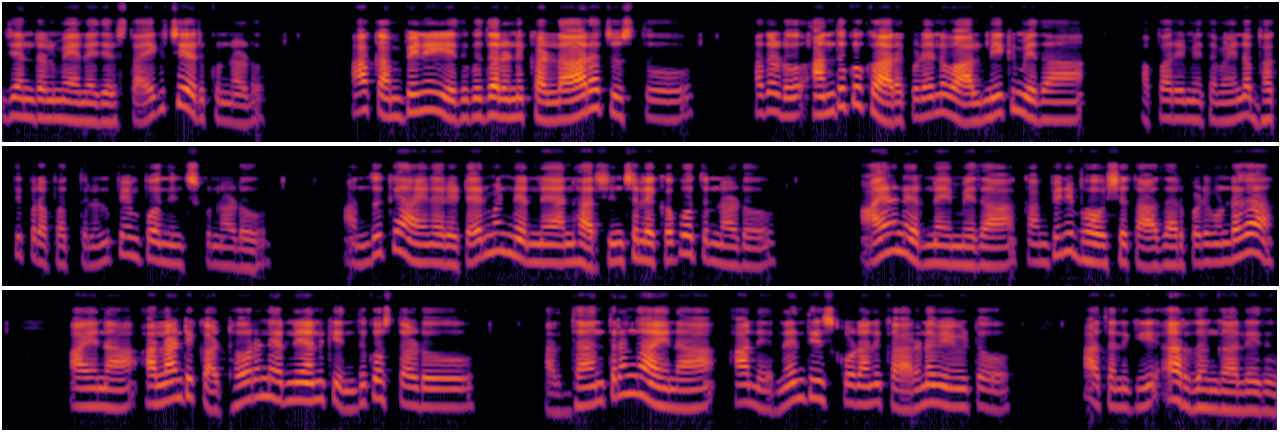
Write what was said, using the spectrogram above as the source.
జనరల్ మేనేజర్ స్థాయికి చేరుకున్నాడు. ఆ కంపెనీ ఎదుగుదలని కళ్ళారా చూస్తూ అతడు అందుకు కారకుడైన వాల్మీకి మీద అపరిమితమైన భక్తి ప్రపత్తులను పెంపొందించుకున్నాడు. అందుకే ఆయన రిటైర్మెంట్ నిర్ణయాన్ని హర్షించలేకపోతున్నాడు. ఆయన నిర్ణయం మీద కంపెనీ భవిష్యత్ ఆధారపడి ఉండగా ఆయన అలాంటి కఠోర నిర్ణయానికి ఎందుకు వస్తాడు అర్ధాంతరంగా ఆయన ఆ నిర్ణయం తీసుకోవడానికి కారణం ఏమిటో అతనికి అర్థం కాలేదు.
